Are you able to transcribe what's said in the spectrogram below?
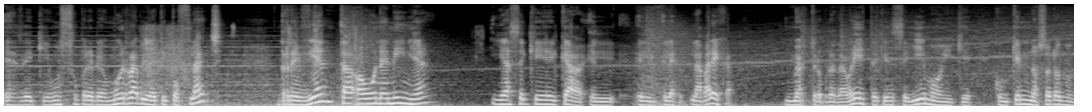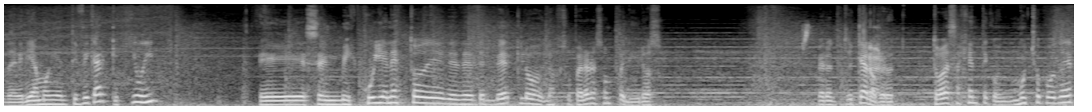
es de que un superhéroe muy rápido tipo Flash revienta a una niña y hace que el, la pareja, nuestro protagonista, quien seguimos y que con quien nosotros nos deberíamos identificar, que es Kiwi, eh, se inmiscuye en esto de, ver que los, superhéroes son peligrosos. Pero entonces, claro, pero toda esa gente con mucho poder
